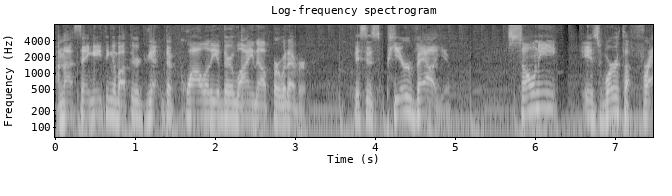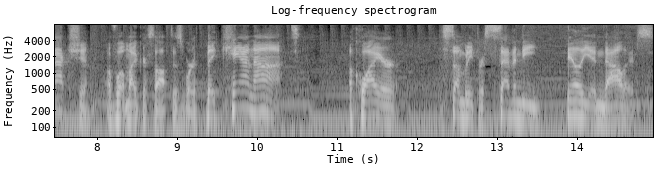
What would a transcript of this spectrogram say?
I'm not saying anything about their the quality of their lineup or whatever. This is pure value. Sony is worth a fraction of what Microsoft is worth. They cannot acquire somebody for 70 billion dollars.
